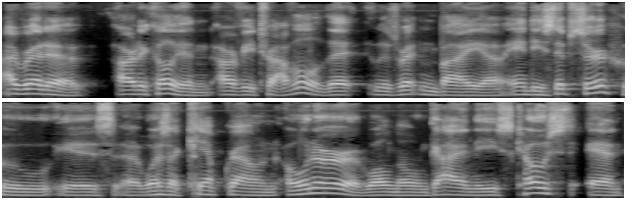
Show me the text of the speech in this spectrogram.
I read a article in rv travel that was written by uh, andy zipser who is uh, was a campground owner a well-known guy on the east coast and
